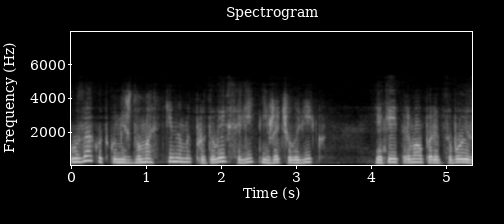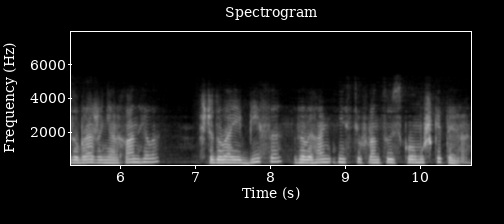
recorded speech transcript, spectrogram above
У закутку між двома стінами протилився літній вже чоловік, який тримав перед собою зображення архангела, що долає біса з елегантністю французького мушкетера.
